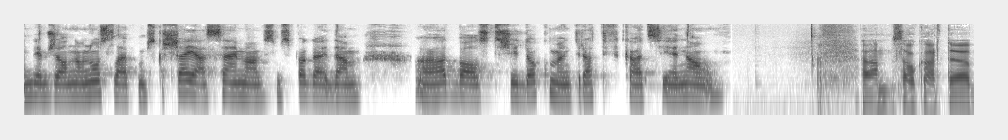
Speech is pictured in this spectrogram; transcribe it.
diemžēl, nav noslēpums, ka šajā saimā vismaz pagaidām atbalsta šī dokumenta ratifikācijai nav. Um, savukārt, uh,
